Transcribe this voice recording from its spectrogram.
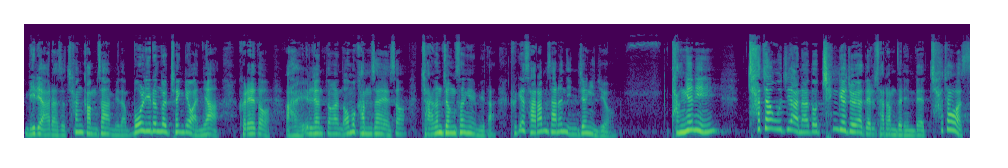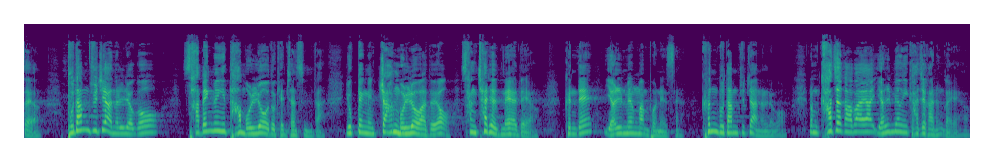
미리 알아서 참 감사합니다. 뭘 이런 걸 챙겨왔냐? 그래도 아 1년 동안 너무 감사해서 작은 정성입니다. 그게 사람 사는 인정이죠. 당연히 찾아오지 않아도 챙겨줘야 될 사람들인데 찾아왔어요. 부담 주지 않으려고 400명이 다 몰려와도 괜찮습니다. 600명 쫙 몰려와도요, 상 차려내야 돼요. 근데 10명만 보냈어요. 큰 부담 주지 않으려고. 그럼 가져가 봐야 10명이 가져가는 거예요.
